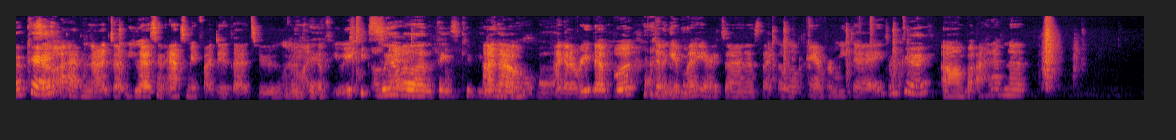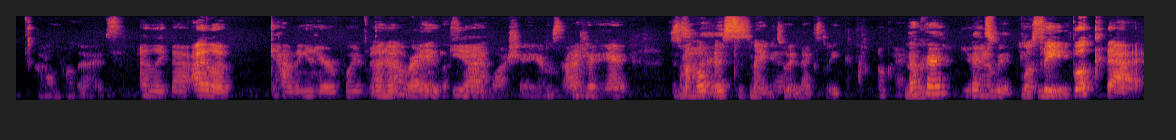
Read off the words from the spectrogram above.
Okay. So I have not done. You guys can ask me if I did that too in like a few weeks. we have a lot of things to keep you I know. about. I gotta read that book. Gotta get my hair done. It's like a little pamper me day. Okay. Um, but I have not. I don't know, guys. I like that. I love having a hair appointment. I know, right? Let Yeah. somebody wash your hair, massage your hair. So It's my hope nice. is to maybe Yeah. do it next week. Okay. Mhm. Okay. You're Next week. We'll see. Book that.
